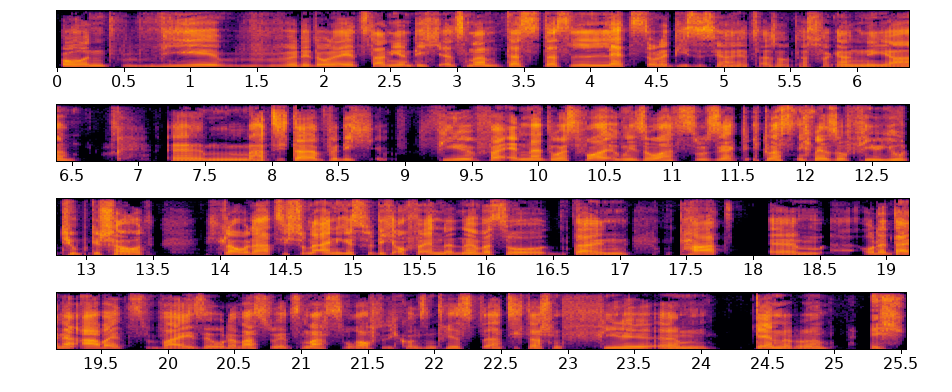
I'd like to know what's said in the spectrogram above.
und wie würdet oder jetzt Dani an dich jetzt mal das, das letzte oder dieses Jahr jetzt, also das vergangene Jahr, ähm, hat sich da für dich viel verändert? Du hast vorher irgendwie so, hast du gesagt, du hast nicht mehr so viel YouTube geschaut. ich glaube, da hat sich schon einiges für dich auch verändert, ne? Was so dein Part ähm, oder deine Arbeitsweise oder was du jetzt machst, worauf du dich konzentrierst, hat sich da schon viel ähm, geändert, oder? Ich,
